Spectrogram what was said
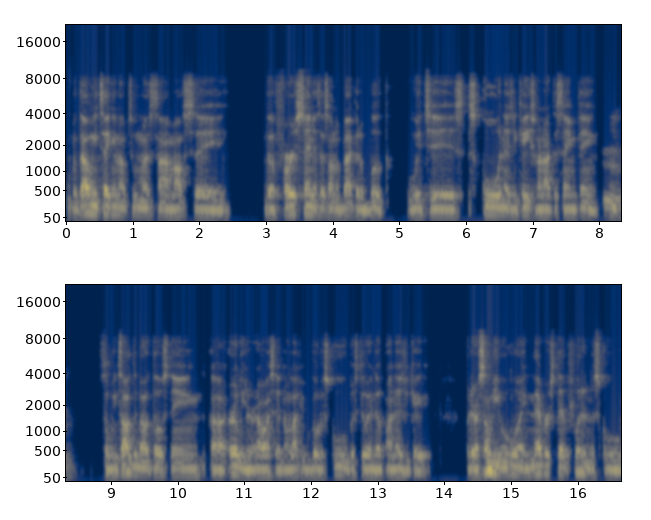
without me taking up too much time, I'll say the first sentence that's on the back of the book, which is school and education are not the same thing. Mm. So we talked about those things uh, earlier. How I said, you know, a lot of people go to school but still end up uneducated. But there are some people who ain't never stepped foot in the school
